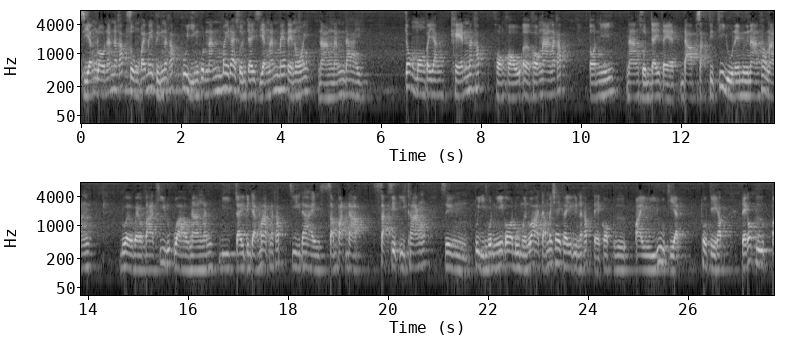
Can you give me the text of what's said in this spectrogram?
เสียงเหล่านั้นนะครับ ส่งไปไม่ถึงนะครับ ผู้หญิงคนนั้นไม่ได้สนใจเสียงนั้นแม้แต่น้อย นางนั้นได้ จ้องมองไปยังแขนนะครับของเขาเออของนางนะครับ ตอนนี้นางสนใจแต่ดาบศักดิ์สิทธิ์ที่อยู่ในมือนางเท่านั้น ด้วยแววตาที่ลุกวาวนางนั้น ดีใจเป็นอย่างมากนะครับ ที่ได้สัมผัสดาบศักดิ์สิทธิ์อีกครั้ง ซึ่งผู้หญิงคนนี้ก็ดูเหมือนว่าจะไม่ใช่ใครอื่นนะครับ แต่ก็คือไปยู่เทียดโทษทีครับ แต่ก็คือไป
